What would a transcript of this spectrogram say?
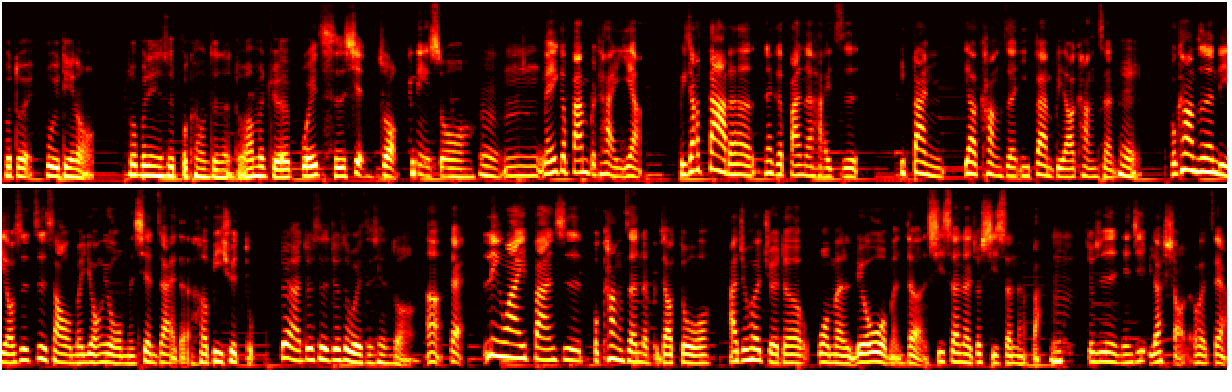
不对，不一定哦，说不定是不抗争的多，他们觉得维持现状。跟你说，嗯嗯，每一个班不太一样，比较大的那个班的孩子，一半要抗争，一半不要抗争。嘿，不抗争的理由是，至少我们拥有我们现在的，何必去赌？对啊，就是就是维持现状啊。嗯，对。另外一班是不抗争的比较多，他就会觉得我们留我们的，牺牲了就牺牲了吧。嗯，就是年纪比较小的会这样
